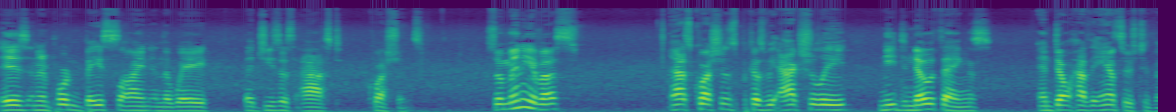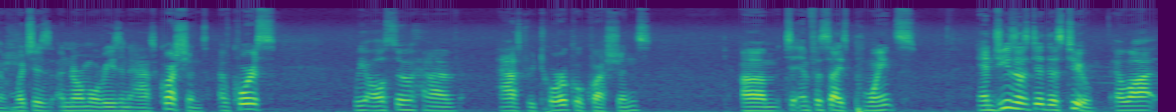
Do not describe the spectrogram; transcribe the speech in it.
is an important baseline in the way that Jesus asked questions. So, many of us ask questions because we actually need to know things and don't have the answers to them, which is a normal reason to ask questions. Of course, we also have asked rhetorical questions um, to emphasize points And Jesus did this too, a lot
